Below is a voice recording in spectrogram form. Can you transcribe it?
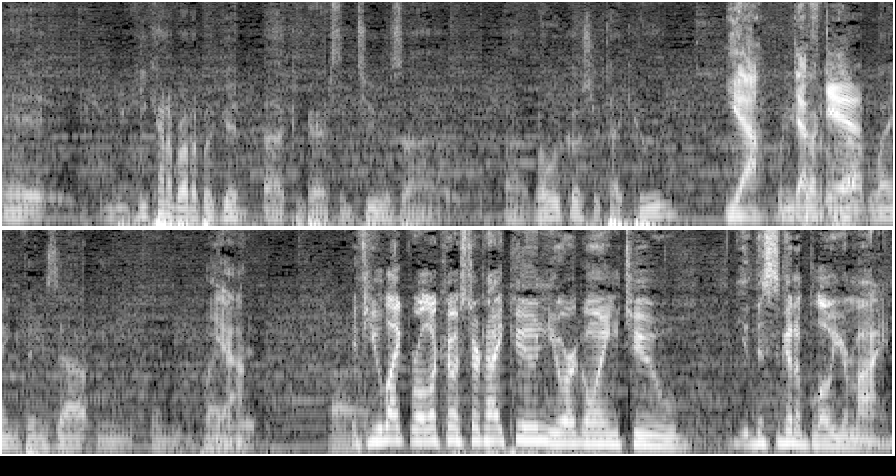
uh he kind of brought up a good uh, comparison too. Is uh, uh, Roller Coaster Tycoon yeah, when you're talking Yeah. about laying things out and, and planning Yeah. it. Uh, If you like Roller Coaster Tycoon, you are going to. This is going to blow your mind.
